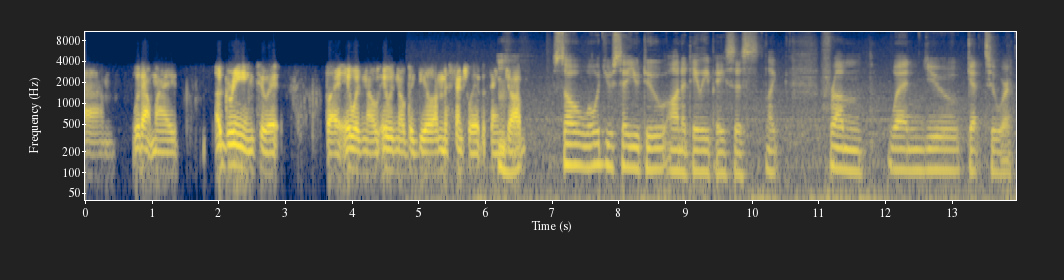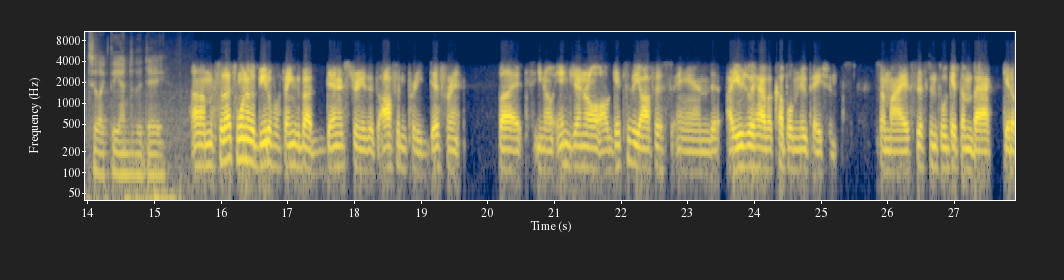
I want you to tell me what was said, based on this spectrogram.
um, without my agreeing to it. But it was no it was no big deal. I'm essentially at the same Mhm. job. So, what would you say you do on a daily basis? Like, from when you get to work to like the end of the day? Um, so that's one of the beautiful things about dentistry is it's often pretty different. But you know, in general, I'll get to the office and I usually have a couple new patients. So my assistants will get them back, get a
